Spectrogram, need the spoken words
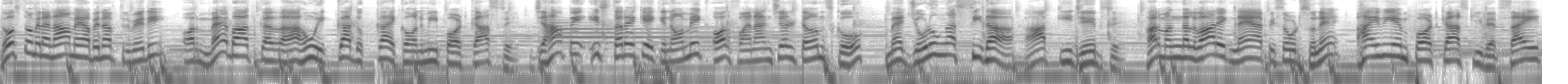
दोस्तों, मेरा नाम है अभिनव त्रिवेदी और मैं बात कर रहा हूँ इक्का दुक्का इकोनॉमी पॉडकास्ट से, जहाँ पे इस तरह के इकोनॉमिक और फाइनेंशियल टर्म्स को मैं जोड़ूँगा सीधा आपकी जेब से। हर मंगलवार एक नया एपिसोड सुने आईवीएम पॉडकास्ट की वेबसाइट,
